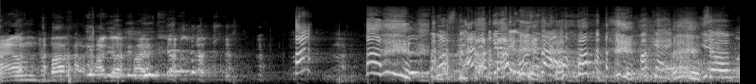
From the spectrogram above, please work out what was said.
I'm didn't get it. What's that? Okay. Yeah.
